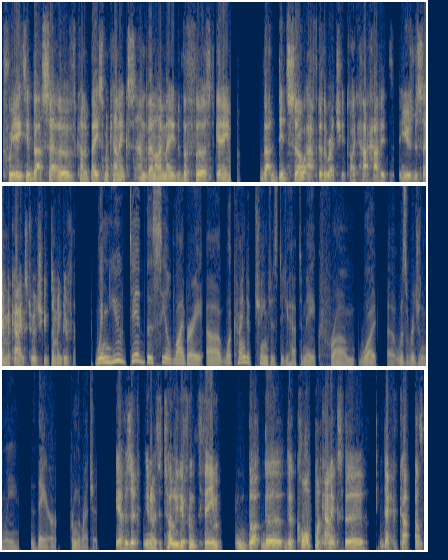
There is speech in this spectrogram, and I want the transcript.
created that set of kind of base mechanics, and then I made the first game that did so after the Wretched, like had it used the same mechanics to achieve something different. When you did the sealed library, uh, what kind of changes did you have to make from what uh, was originally there from the Wretched? Yeah, there's a you know it's a totally different theme, but the the core mechanics, the deck of cards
